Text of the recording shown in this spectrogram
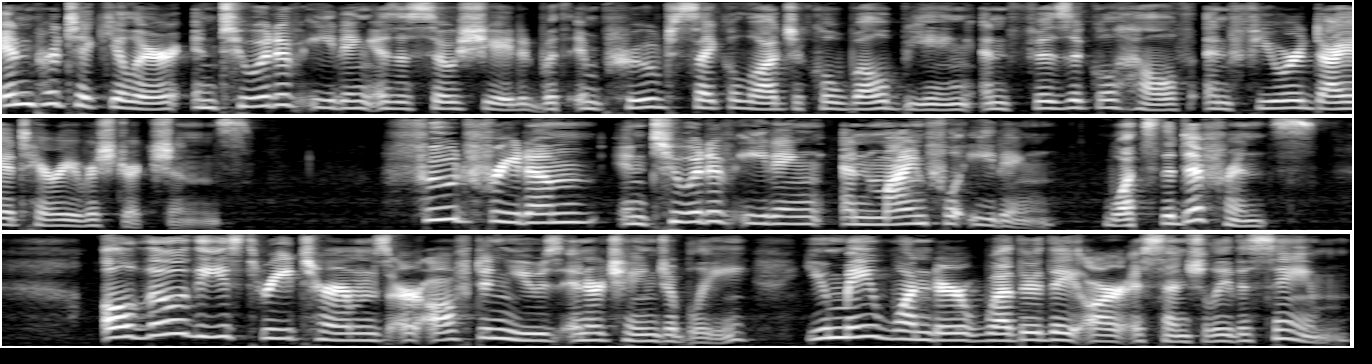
In particular, intuitive eating is associated with improved psychological well being and physical health and fewer dietary restrictions. Food freedom, intuitive eating, and mindful eating. What's the difference? Although these three terms are often used interchangeably, you may wonder whether they are essentially the same.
